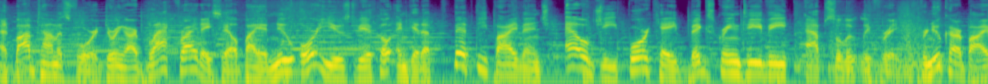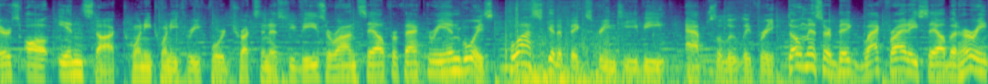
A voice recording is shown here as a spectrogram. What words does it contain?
At Bob Thomas Ford, during our Black Friday sale, buy a new or used vehicle and get a 55 inch LG 4K big screen TV absolutely free. For new car buyers, all in stock 2023 Ford trucks and SUVs are on sale for factory invoice. Plus, get a big screen TV absolutely free. Don't miss our big Black Friday sale, but hurry.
